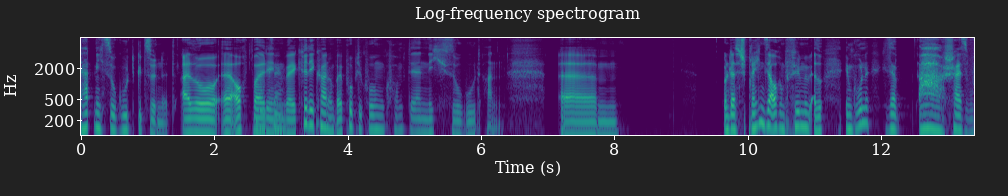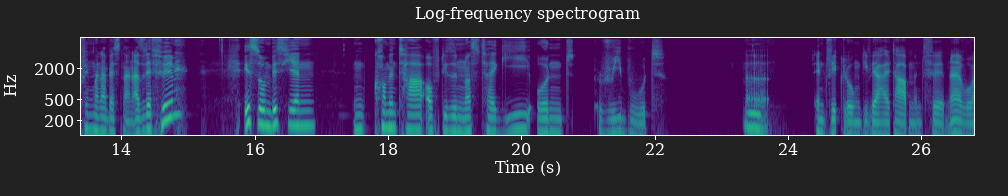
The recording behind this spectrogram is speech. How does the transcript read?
hat nicht so gut gezündet. Also, äh, auch bei okay. den bei Kritikern und bei Publikum kommt der nicht so gut an. Ähm, und das sprechen sie auch im Film, also im Grunde, dieser, ah, scheiße, wo fängt man am besten an? Also der Film ist so ein bisschen ein Kommentar auf diese Nostalgie und Reboot. Mhm. Äh, Entwicklung, die wir halt haben im Film, ne? Wo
